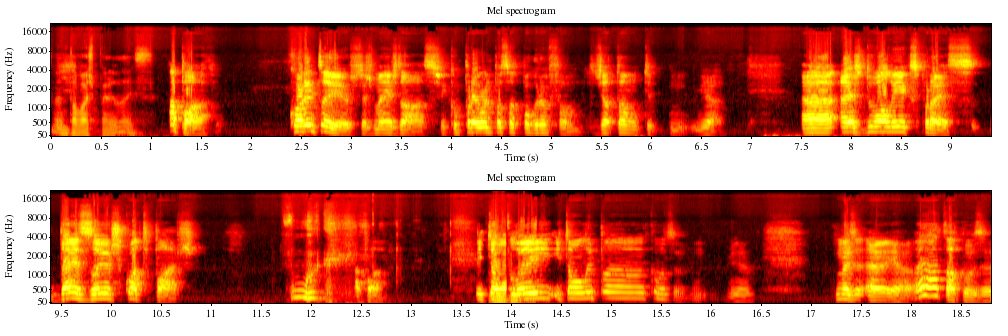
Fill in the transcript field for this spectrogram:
Não estava à espera desse. Ah pá, 40 euros as meias da Asus. E comprei o ano passado para o Granfone. Já estão tipo. Yeah. Ah, as do AliExpress, 10 euros, 4 pares. Fuck. Ah pá. E estão ali, e estão ali para. coisa. Yeah. Mas, ah, yeah. ah, tal coisa.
